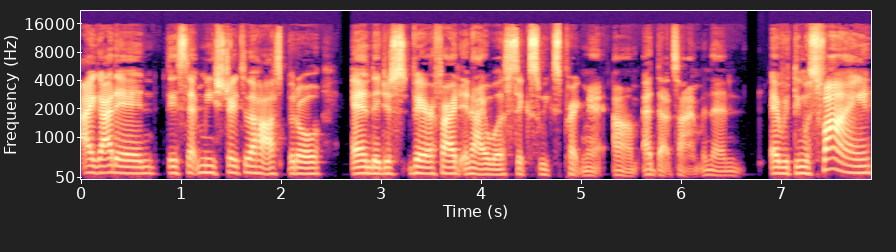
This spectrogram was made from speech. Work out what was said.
I got in, they sent me straight to the hospital and they just verified and I was six weeks pregnant um, at that time. And then everything was fine,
